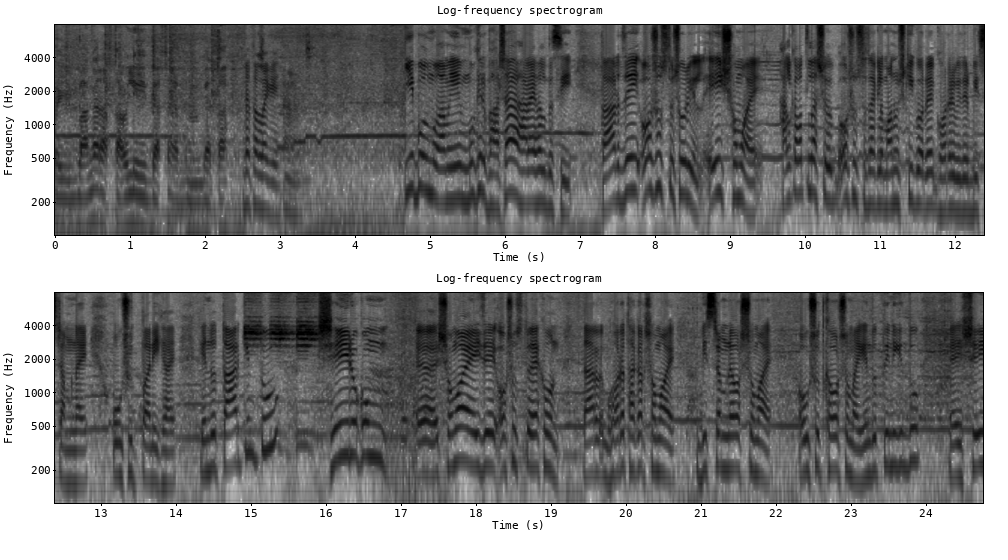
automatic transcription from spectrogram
ওই ভাঙা রাস্তা হইলে ব্যথা ব্যথা। ব্যথা লাগে কি বলব আমি মুখের ভাষা হারাই ফেলতেছি। তার যেই অসুস্থ শরীর, এই সময় হালকা পাতলা অসুস্থ থাকলে মানুষ কি করে? ঘরের ভিতরে বিশ্রাম নেয় ওষুধ পানি খায়। কিন্তু তার কিন্তু সেই রকম সময়, এই যে অসুস্থ এখন, তার ঘরে থাকার সময়, বিশ্রাম নেওয়ার সময়, ঔষধ খাওয়ার সময়, কিন্তু তিনি কিন্তু সেই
